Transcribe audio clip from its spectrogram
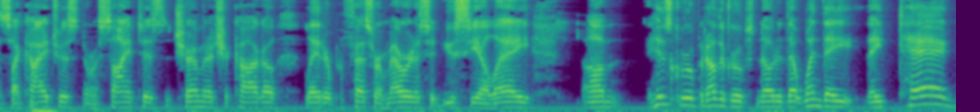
psychiatrist, neuroscientist, the chairman of Chicago, later professor emeritus at UCLA. Um, his group and other groups noted that when they, they tag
